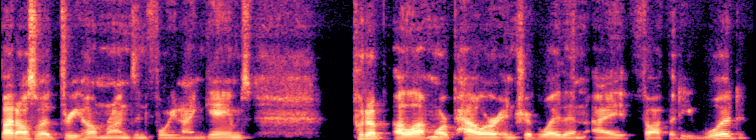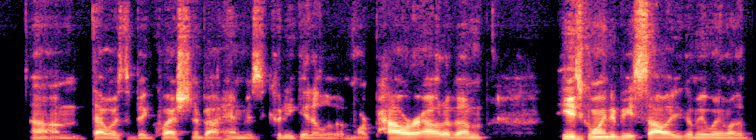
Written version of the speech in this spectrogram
but also had three home runs in 49 games. Put up a lot more power in AAA than I thought that he would. Um, that was the big question about him: is could he get a little bit more power out of him? He's going to be solid. He's going to be one of the,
